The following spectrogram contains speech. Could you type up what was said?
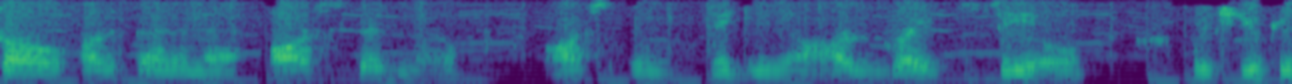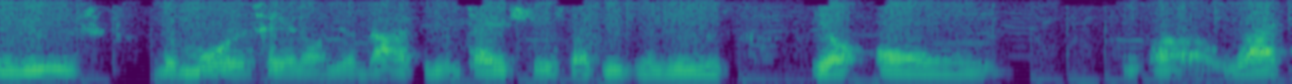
So understanding that our stigma, our insignia, our great seal, which you can use the Moor's head on your documentation, like you can use your own uh, wax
